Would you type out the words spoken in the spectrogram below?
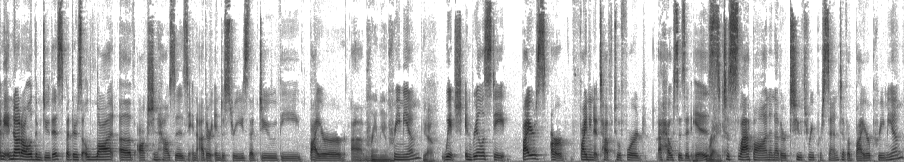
I mean, not all of them do this, but there's a lot of auction houses in other industries that do the buyer um, Premium. premium. Yeah. Which in real estate, buyers are finding it tough to afford a house as it is Right. to slap on another two, three percent of a buyer premium.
